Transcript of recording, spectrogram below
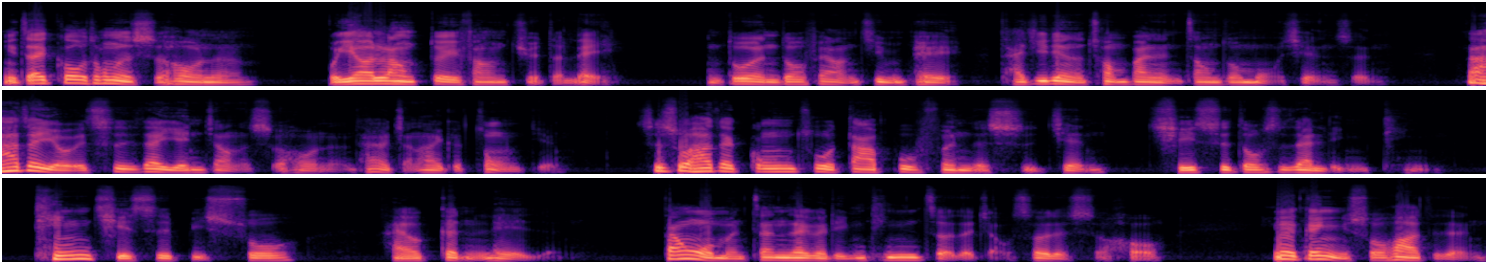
你在沟通的时候呢，不要让对方觉得累。很多人都非常敬佩台积电的创办人张忠谋先生。那他在有一次在演讲的时候呢，他有讲到一个重点，是说他在工作大部分的时间其实都是在聆听，听其实比说还要更累人。当我们站在一个聆听者的角色的时候，因为跟你说话的人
